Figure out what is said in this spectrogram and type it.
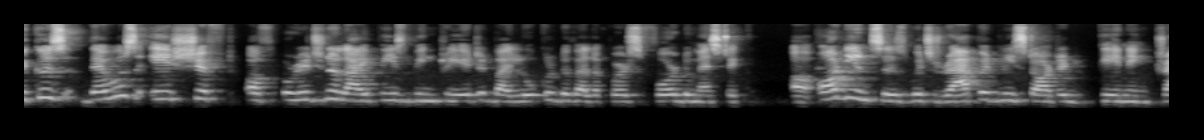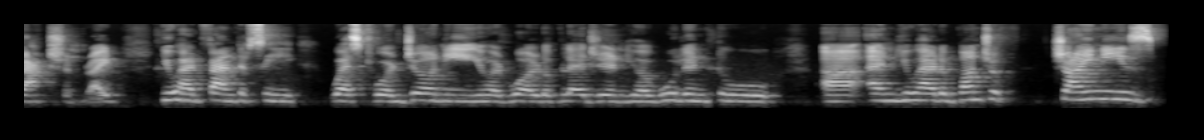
because there was a shift of original IPs being created by local developers for domestic uh, audiences, which rapidly started gaining traction. Right? You had fantasy, Westward Journey, you had World of Legend, you had Wulin 2, uh, and you had a bunch of Chinese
